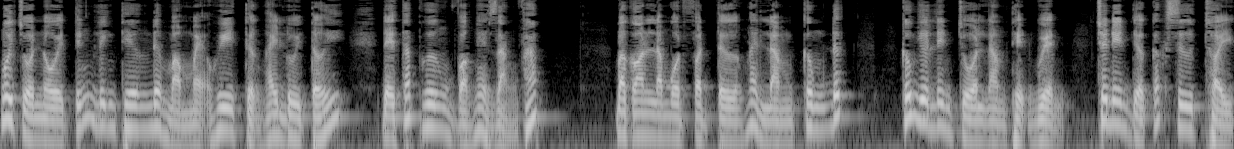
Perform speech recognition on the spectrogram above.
ngôi chùa nổi tiếng linh thiêng nơi mà mẹ Huy thường hay lui tới để thắp hương và nghe giảng pháp. Bà còn là một Phật tử hay làm công đức, cũng như lên chùa làm thiện nguyện, cho nên được các sư thầy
